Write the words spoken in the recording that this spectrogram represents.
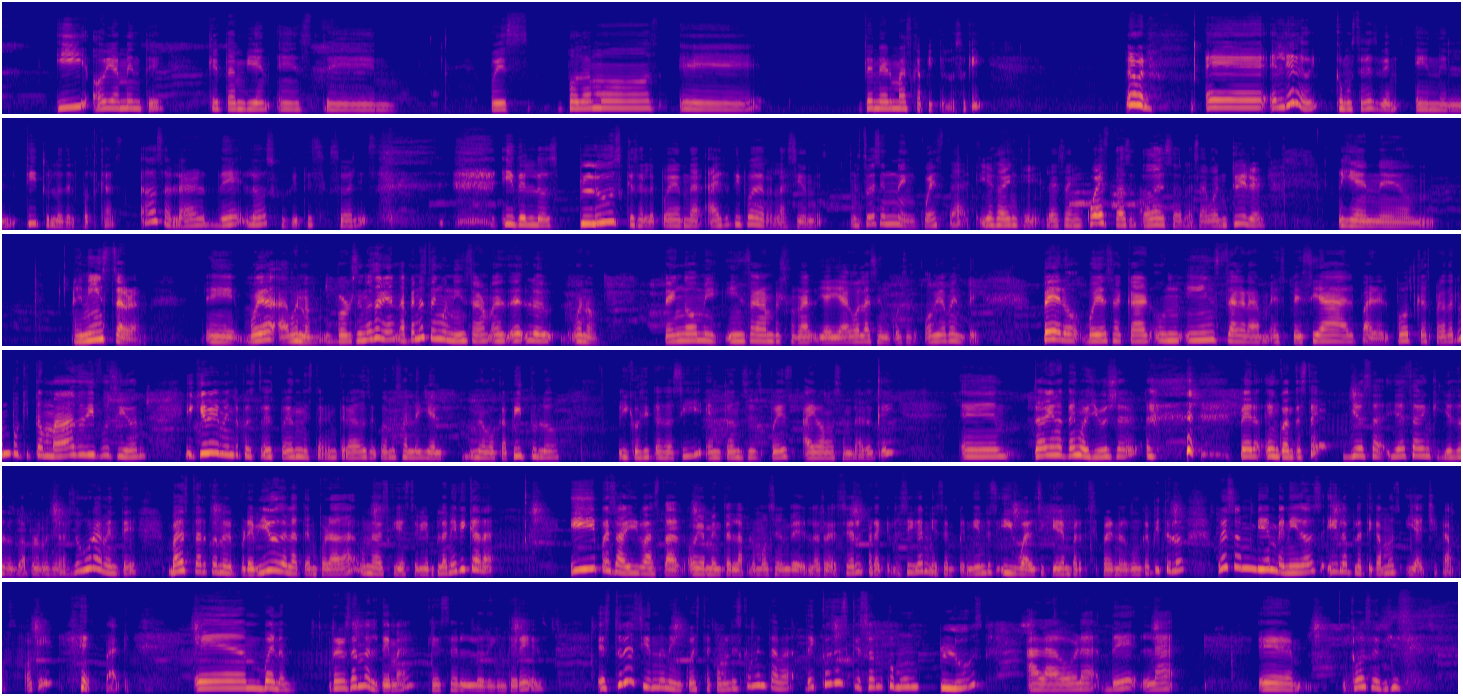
y obviamente que también, este, pues podamos eh, tener más capítulos, ¿ok? Pero bueno, eh, el día de hoy, como ustedes ven en el título del podcast, vamos a hablar de los juguetes sexuales y de los plus que se le pueden dar a este tipo de relaciones. Estoy haciendo una encuesta y ya saben que las encuestas y todo eso las hago en Twitter y en... Em, en Instagram. Eh, voy a, bueno, por si no sabían, apenas tengo un Instagram, bueno, tengo mi Instagram personal y ahí hago las encuestas, obviamente. Pero voy a sacar un Instagram especial para el podcast, para darle un poquito más de difusión y que obviamente pues ustedes pueden estar enterados de cuando sale ya el nuevo capítulo y cositas así. Entonces pues ahí vamos a andar, ¿ok? Eh, todavía no tengo user, Pero en cuanto esté, ya saben que yo se los voy a promocionar. Seguramente va a estar con el preview de la temporada, una vez que ya esté bien planificada. Y pues ahí va a estar, obviamente, la promoción de las redes sociales para que lo sigan y estén pendientes. Igual si quieren participar en algún capítulo, pues son bienvenidos y lo platicamos y ya checamos, ¿ok? vale. Em, bueno, regresando al tema, que es lo de interés. Estuve haciendo una encuesta, como les comentaba, de cosas que son como un plus a la hora de la eh, ¿Cómo se dice?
